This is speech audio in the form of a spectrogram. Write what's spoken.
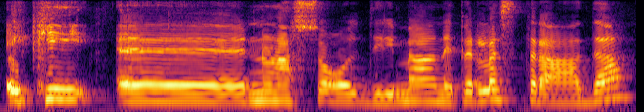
e chi eh, non ha soldi rimane per la strada.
